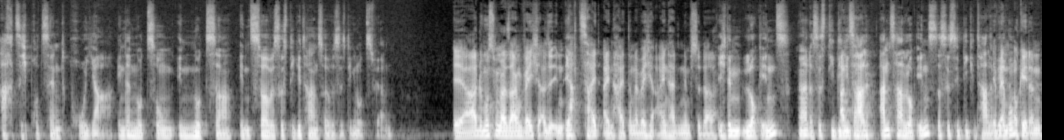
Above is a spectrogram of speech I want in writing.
80 Prozent pro Jahr in der Nutzung, in Nutzer, in Services, digitalen Services, die genutzt werden. Ja, du musst mir mal sagen, welche, also in, Ja. in Zeiteinheiten oder welche Einheiten nimmst du da? Ich nehme Logins, ja, das ist die digitale Anzahl, Logins, das ist die digitale Ja, wenn, Währung. okay, dann,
